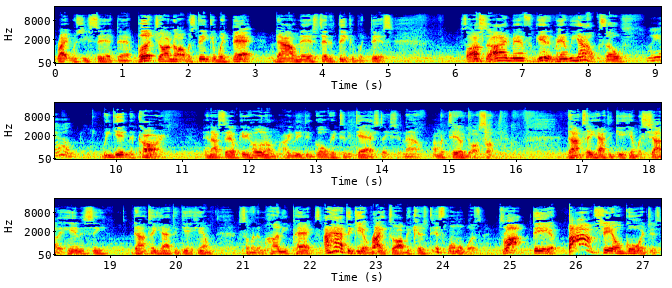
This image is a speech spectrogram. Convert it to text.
right when she said that. But y'all know I was thinking with that down there instead of thinking with this. So I said, all right, man, forget it, man. We out. So we out. We get in the car. And I said, okay, hold on. I need to go over to the gas station. Now, I'm going to tell y'all something. Donta had to get him a shot of Hennessy. Donta had to get him some of them honey packs. I had to get right, y'all, because this woman was drop dead, bombshell gorgeous.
